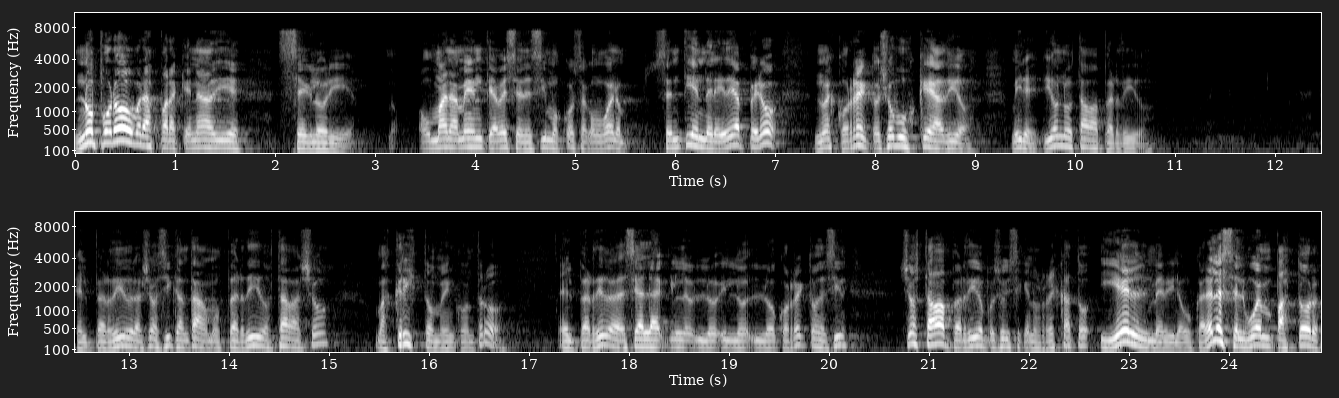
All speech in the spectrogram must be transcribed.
No por obras para que nadie se gloríe. Humanamente a veces decimos cosas como, bueno, se entiende la idea, pero no es correcto. Yo busqué a Dios. Mire, Dios no estaba perdido. El perdido era yo, así cantábamos, perdido estaba yo, mas Cristo me encontró. El perdido era, decía, lo correcto es decir, yo estaba perdido, por eso dice que nos rescató y Él me vino a buscar. Él es el buen pastor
